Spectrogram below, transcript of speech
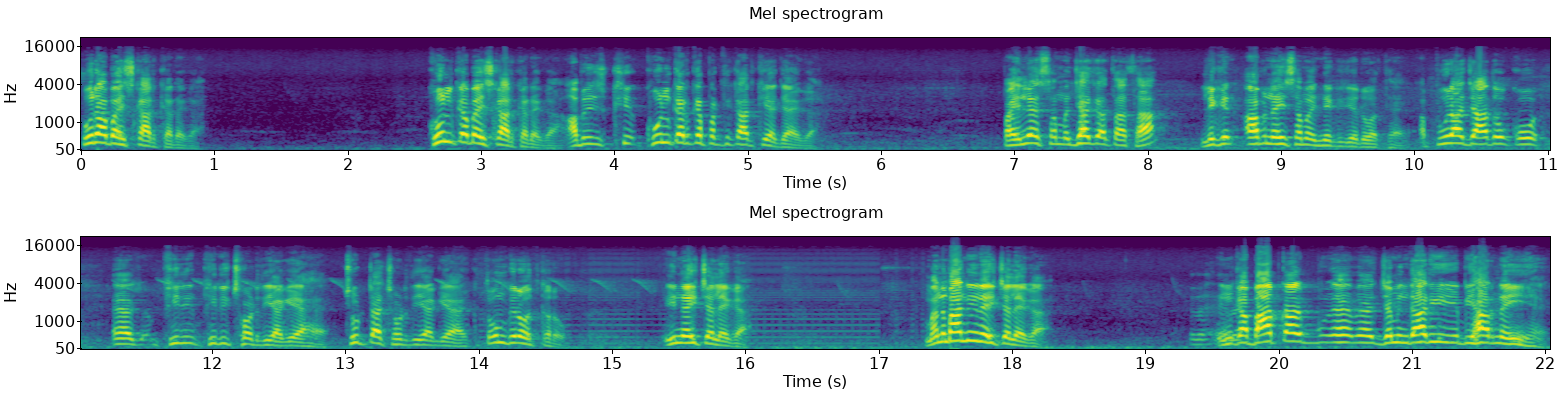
पूरा बहिष्कार करेगा। खुल कर बहिष्कार करेगा। अब इस खुल करके प्रतिकार किया जाएगा। पहले समझा जाता था लेकिन अब नहीं समझने की ज़रूरत है। अब पूरा जादव को फ्री फ्री छोड़ दिया गया है। छुट्टा छोड़ दिया गया है। तुम विरोध करो। ये नहीं चलेगा। मनमानी नहीं चलेगा। इनका बाप का जमींदारी ये बिहार नहीं है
